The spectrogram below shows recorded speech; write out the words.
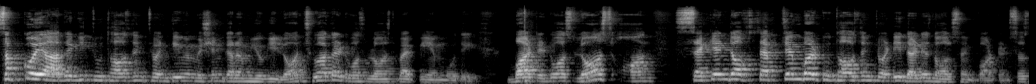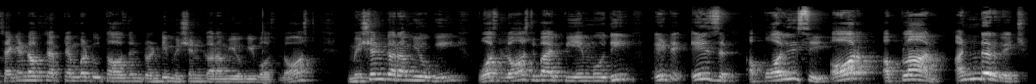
सबको याद है कि 2020 में मिशन कर्म योगी लॉन्च हुआ था it was launch by PM Modi but it was launch on second of September 2020 that is also important so second of September 2020 mission Karma Yogi was launch Mission Karam Yogi was launched by PM Modi. It is a policy or a plan under which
